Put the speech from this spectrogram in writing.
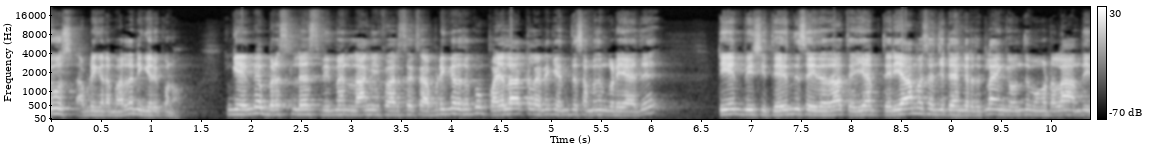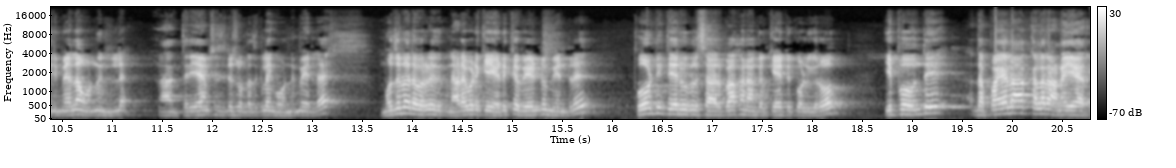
use அப்படிங்கிற மாதிரி தான் நீங்கள் இருக்கணும். இங்கே எங்கே breastless women longing for sex அப்படிங்கிறதுக்கும் பயலாக்கள் எனக்கு எந்த சம்மந்தம் கிடையாது. டிஎன்பிசி தெரிந்து செய்ததா தெரியாம தெரியாமல் செஞ்சுட்டேங்கிறதுக்குலாம் இங்கே வந்து உங்கள்கிட்டலாம் வந்து இனிமேலாம் ஒன்றும் இல்லை. நான் தெரியாமல் செஞ்சுட்டு சொல்கிறதுக்குலாம் இங்கே ஒன்றுமே இல்லை. முதல்வர் அவர்கள் இதுக்கு நடவடிக்கை எடுக்க வேண்டும் என்று போட்டித் தேர்வுகள் சார்பாக நாங்கள் கேட்டுக்கொள்கிறோம். இப்போ வந்து அந்த பயலா கலர் அணையார்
